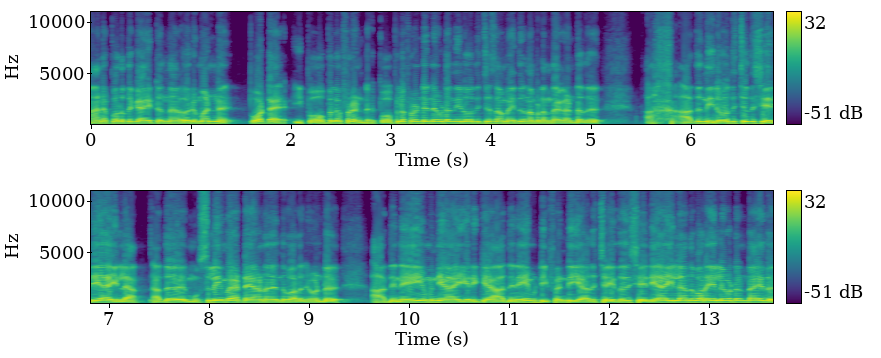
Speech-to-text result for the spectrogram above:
ആനപ്പുറത്ത് കയറ്റുന്ന ഒരു മണ്ണ്. പോട്ടെ ഈ പോപ്പുലർ ഫ്രണ്ട് പോപ്പുലർ ഫ്രണ്ടിനെ ഇവിടെ നിരോധിച്ച സമയത്ത് നമ്മൾ എന്താ കണ്ടത്? അത് നിരോധിച്ചത് ശരിയായില്ല. അത് മുസ്ലിം വേട്ടയാണ് എന്ന് പറഞ്ഞുകൊണ്ട് അതിനെയും ന്യായീകരിക്കുക അതിനെയും ഡിഫെൻഡ് ചെയ്യുക അത് ചെയ്തത് ശരിയായില്ല എന്ന് പറയൽ ഇവിടെ ഉണ്ടായത്?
